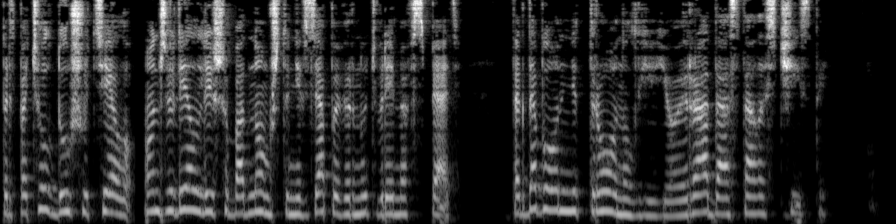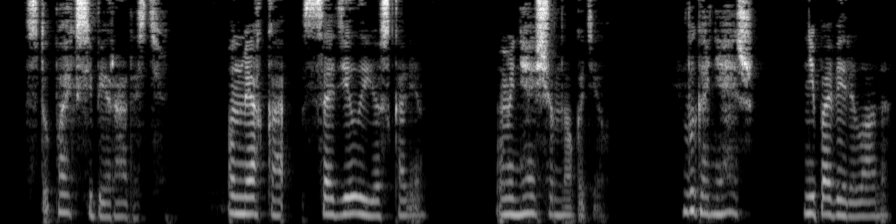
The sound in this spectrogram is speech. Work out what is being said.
предпочел душу телу. Он жалел лишь об одном, что нельзя повернуть время вспять. Тогда бы он не тронул ее, и Рада осталась чистой. «Ступай к себе, радость». Он мягко ссадил ее с колен. «У меня еще много дел». «Выгоняешь?» — не поверила она.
